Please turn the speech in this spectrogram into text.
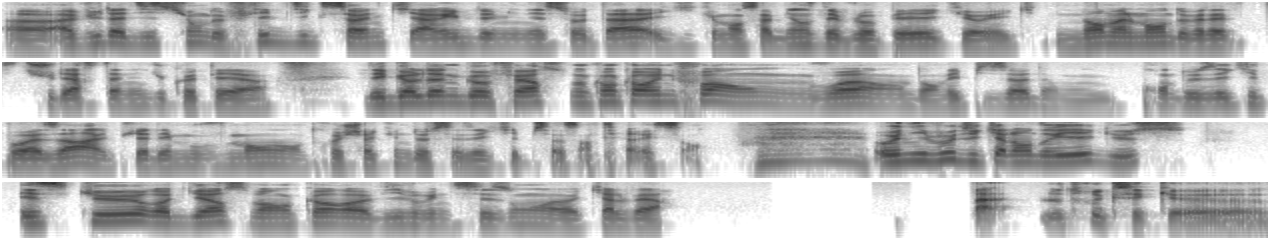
a vu l'addition de Flip Dixon qui arrive de Minnesota et qui commence à bien se développer et qui, normalement devait être titulaire cette année du côté des Golden Gophers. Donc encore une fois, on voit hein, dans l'épisode, on prend deux équipes au hasard et puis il y a des mouvements entre chacune de ces équipes. Ça c'est intéressant. au niveau du calendrier, Gus, est-ce que Rutgers va encore euh, vivre une saison euh, calvaire? Bah, le truc, c'est que.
